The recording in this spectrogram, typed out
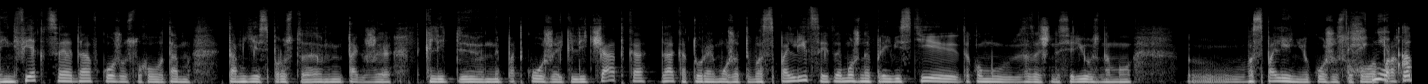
инфекция да, в кожу слуховую, там, там есть просто также э, под кожей клетчатка, да, которая может воспалиться, это можно привести к такому достаточно серьезному воспалению кожи слухового Нет, прохода. а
